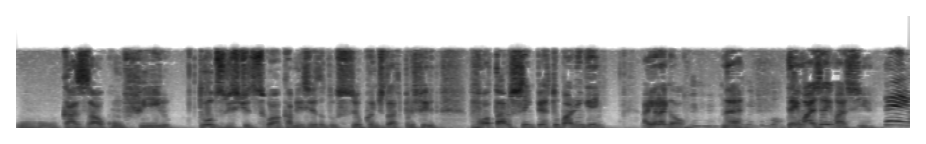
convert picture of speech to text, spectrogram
o, o casal com o filho, todos vestidos com a camiseta do seu candidato preferido, votaram sem perturbar ninguém. Aí é legal, né? Uhum, muito bom. Tem mais aí, Marcinha? Tem,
